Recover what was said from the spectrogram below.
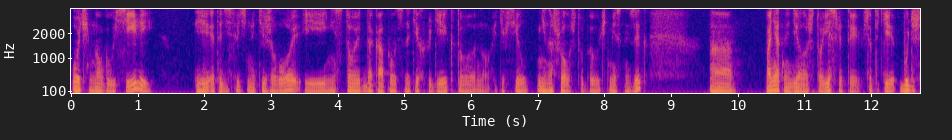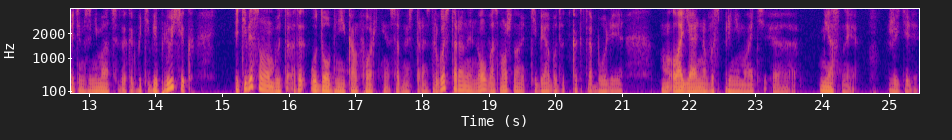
очень много усилий, и это действительно тяжело, и не стоит докапываться до тех людей, кто ну, этих сил не нашел, чтобы выучить местный язык. А, понятное дело, что если ты все-таки будешь этим заниматься, это как бы тебе плюсик, и тебе самому будет удобнее и комфортнее, с одной стороны. С другой стороны, ну, возможно, тебя будут как-то более лояльно воспринимать э, местные жители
